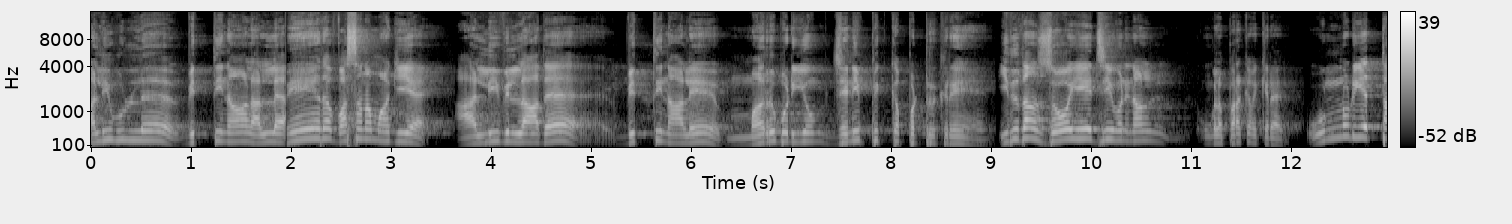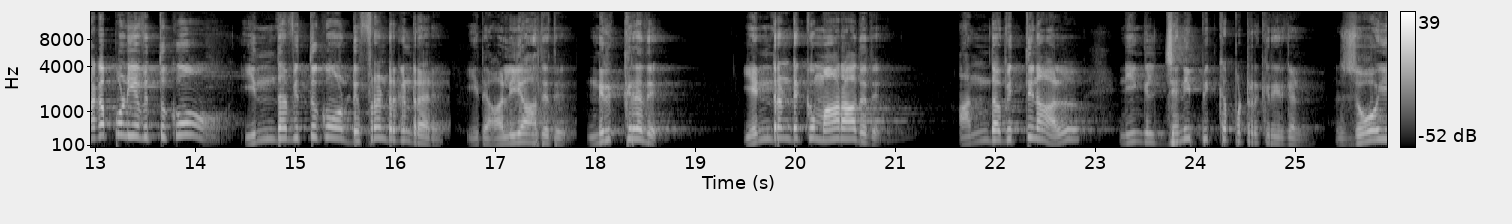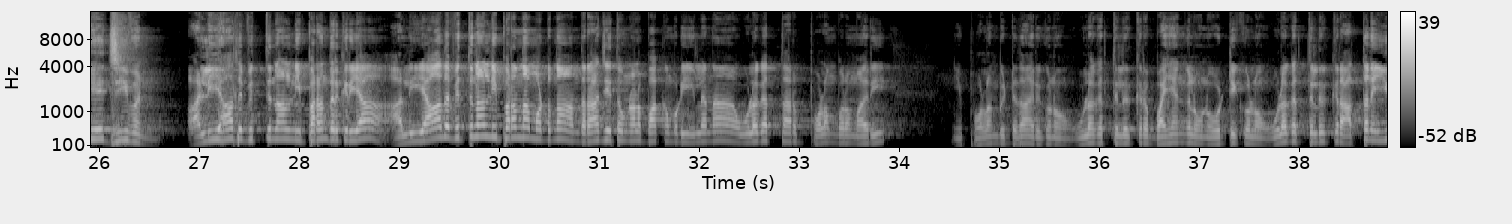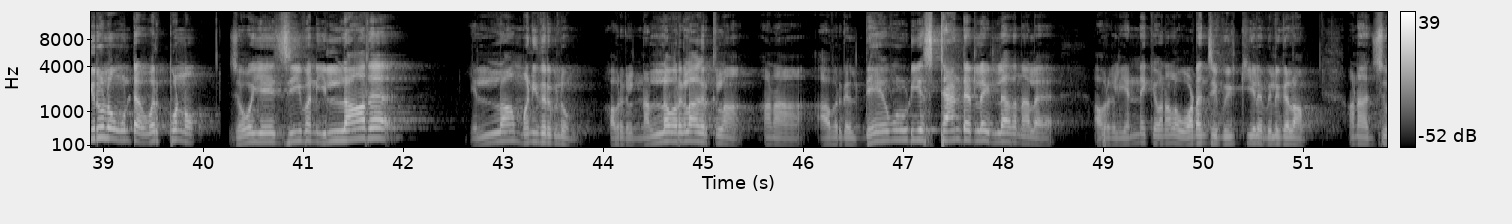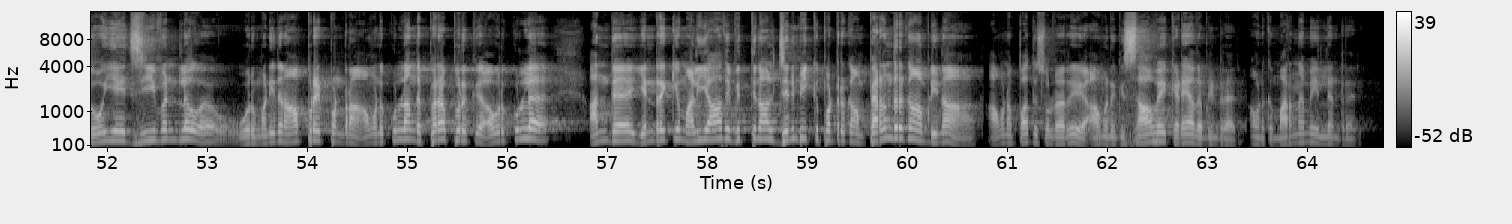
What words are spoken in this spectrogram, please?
அழிவுள்ள வித்தினால் அல்ல வேத வசனமாகிய அழிவில்லாத வித்தினாலே மறுபடியும் ஜெனிப்பிக்கப்பட்டிருக்கிறேன். இதுதான் ஜோயே ஜீவனினால் உங்களை பறக்க வைக்கிறார். உன்னுடைய தகப்பனுடைய வித்துக்கும் இந்த வித்துக்கும் டிஃப்ரெண்ட் இருக்குன்றாரு. இது அழியாதது நிற்கிறது என்றென்றைக்கும் மாறாதது. அந்த வித்தினால் நீங்கள் ஜெனிப்பிக்கப்பட்டிருக்கிறீர்கள். ஜோயே ஜீவன். அழியாத வித்துனால் நீ பிறந்திருக்கிறியா? அழியாத வித்துனால் நீ பிறந்தா மட்டும்தான் அந்த ராஜ்யத்தை உன்னால் பார்க்க முடியும். இல்லைன்னா உலகத்தார் புலம்புற மாதிரி நீ புலம்பிட்டு தான் இருக்கணும். உலகத்தில் இருக்கிற பயங்கள் உன்னை ஒட்டிக்கொள்ளும். உலகத்தில் இருக்கிற அத்தனை இருளும் உன்ட்ட ஒர்க் பண்ணும். ஜோயே ஜீவன் இல்லாத எல்லா மனிதர்களும் அவர்கள் நல்லவர்களாக இருக்கலாம். ஆனால் அவர்கள் தேவனுடைய ஸ்டாண்டர்டில் இல்லாதனால அவர்கள் என்னைக்கு வேணாலும் உடஞ்சி கீழே விழுகலாம். ஆனால் ஜோயே ஜீவனில் ஒரு மனிதன் ஆப்ரேட் பண்ணுறான் அவனுக்குள்ளே அந்த பிறப்பு இருக்குது அவருக்குள்ளே அந்த என்றைக்கும் அழியாத வித்தினால் ஜெனிபிக்கப்பட்டிருக்கான் பிறந்திருக்கான் அப்படின்னா அவனை பார்த்து சொல்றாரு அவனுக்கு சாவே கிடையாது அப்படின்றாரு. அவனுக்கு மரணமே இல்லைன்றாரு.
